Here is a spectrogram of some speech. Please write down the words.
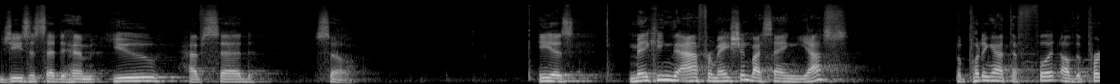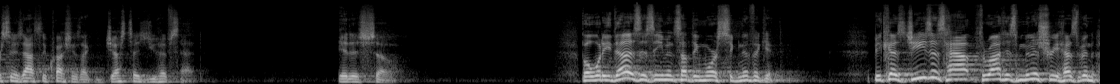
Jesus said to him, You have said so. He is making the affirmation by saying yes, but putting at the foot of the person who's asked the question, is like, just as you have said, it is so. But what he does is even something more significant. Because Jesus, throughout his ministry, has been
